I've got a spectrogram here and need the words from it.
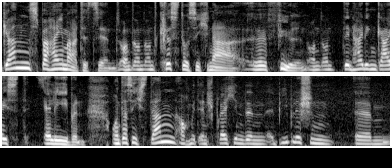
ganz beheimatet sind und, und, und Christus sich nah äh, fühlen und, und den Heiligen Geist erleben. Und dass ich es dann auch mit entsprechenden biblischen ähm,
